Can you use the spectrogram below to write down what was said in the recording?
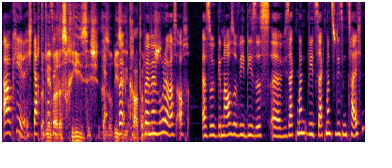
Ah, okay. Ich dachte Bei mir war das riesig, also riesige bei, Krater. Bei meinem. Bruder war es auch, also genauso wie dieses, äh, wie sagt man, wie sagt man zu diesem Zeichen?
